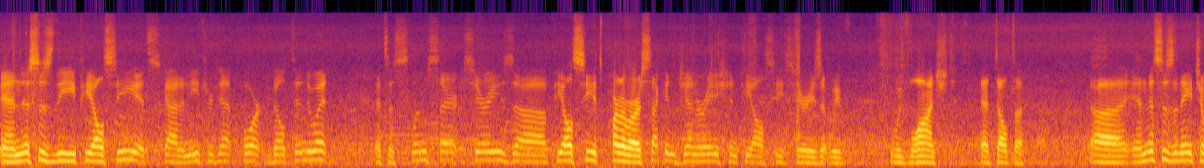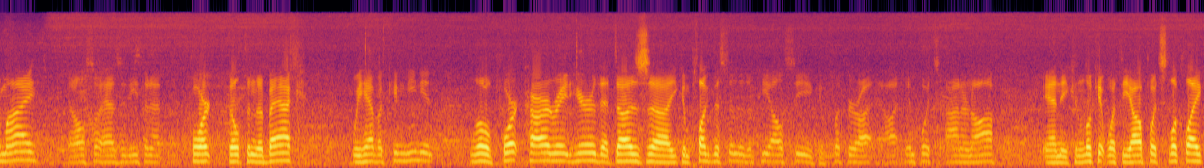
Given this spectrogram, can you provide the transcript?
and this is the PLC. It's got an Ethernet port built into it. It's a Slim ser Series uh, PLC. It's part of our second generation PLC series that we've, we've launched at Delta. Uh, and this is an HMI. It also has an Ethernet port built in the back. We have a convenient little port card right here that does, uh, you can plug this into the PLC. You can flip your uh, inputs on and off, and you can look at what the outputs look like.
